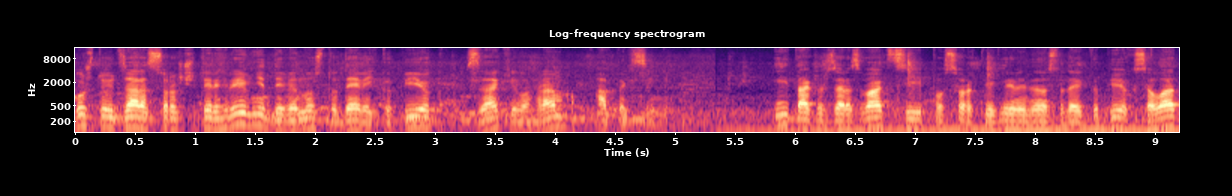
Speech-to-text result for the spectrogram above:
Коштують зараз 44 гривні 99 копійок за кілограм апельсинів. І також зараз в акції по 45 гривень 99 копійок салат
